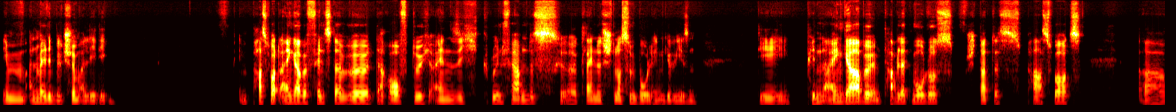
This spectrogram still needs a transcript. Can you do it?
im Anmeldebildschirm erledigen. Im Passworteingabefenster wird darauf durch ein sich grün färbendes, äh, kleines Schlosssymbol hingewiesen. Die PIN-Eingabe im Tablet-Modus statt des Passworts, äh,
